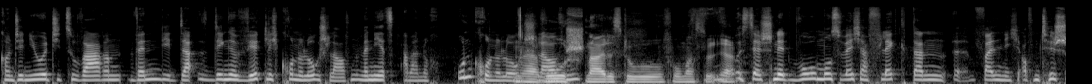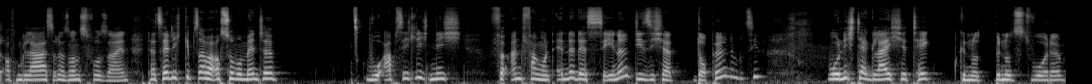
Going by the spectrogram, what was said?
Continuity zu wahren, wenn die da Dinge wirklich chronologisch laufen. Wenn die jetzt aber noch unchronologisch Ja, wo laufen, schneidest du, wo machst du, ja. wo ist der Schnitt, wo muss welcher Fleck dann, äh, ich nicht, auf dem Tisch, auf dem Glas oder sonst wo sein. Tatsächlich gibt es aber auch so Momente, wo absichtlich nicht für Anfang und Ende der Szene, die sich ja doppeln im Prinzip, wo nicht der gleiche Take benutzt wurde.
